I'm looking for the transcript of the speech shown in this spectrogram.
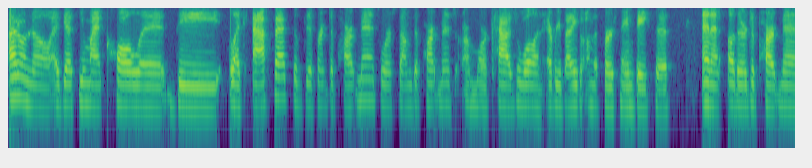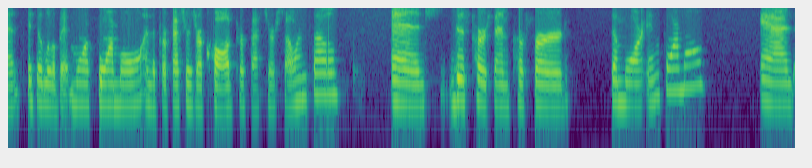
I don't know, I guess you might call it the like affect of different departments where some departments are more casual and everybody's on the first name basis and at other departments it's a little bit more formal and the professors are called professor so and so and this person preferred the more informal. And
